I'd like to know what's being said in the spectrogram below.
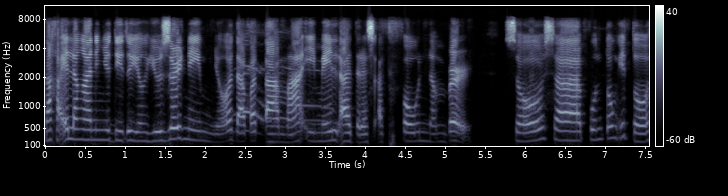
kakailanganin nyo dito yung username nyo, dapat tama, email address at phone number. So, sa puntong ito,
